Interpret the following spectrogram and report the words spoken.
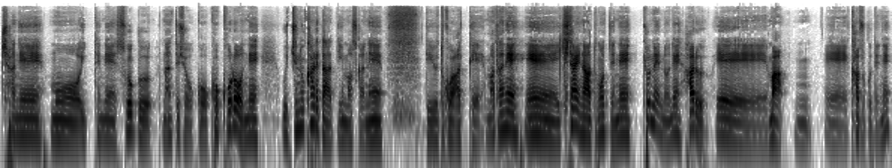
ちゃね、もう行ってね、すごく、なんてしょう、こう、心をね、打ち抜かれたって言いますかね、っていうところがあって、またね、えー、行きたいなと思ってね、去年のね、春、えー、まあ、うん、えー、家族でね、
